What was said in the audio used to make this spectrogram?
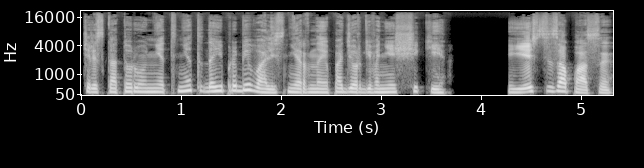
через которую нет-нет, да и пробивались нервные подергивания щеки. «Есть запасы?»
